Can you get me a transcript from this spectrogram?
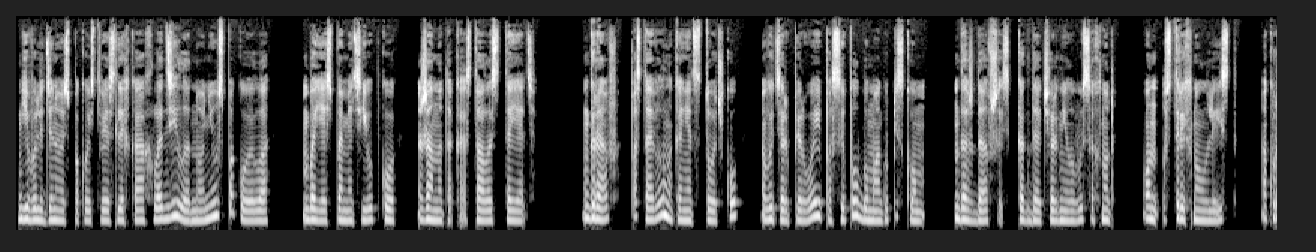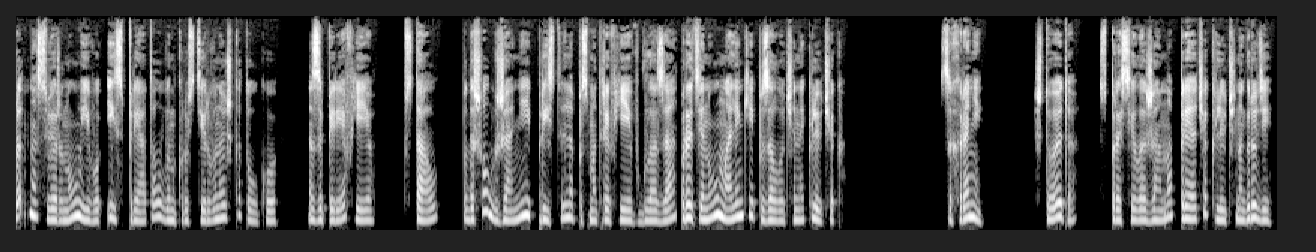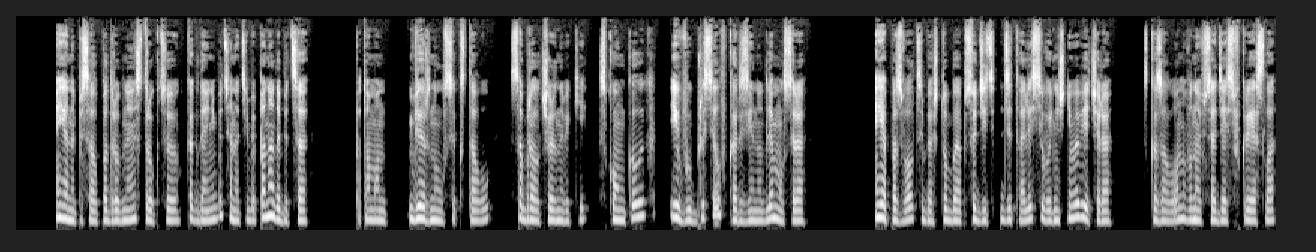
Его ледяное спокойствие слегка охладило, но не успокоило. Боясь помять юбку, Жанна так и осталась стоять. Граф поставил, наконец, точку, вытер перо и посыпал бумагу песком. Дождавшись, когда чернила высохнут, он встряхнул лист, аккуратно свернул его и спрятал в инкрустированную шкатулку. Заперев ее, встал, подошел к Жанне и, пристально посмотрев ей в глаза, протянул маленький позолоченный ключик. «Сохрани». «Что это?» — спросила Жанна, пряча ключ на груди. Я написал подробную инструкцию. Когда-нибудь она тебе понадобится. Потом он вернулся к столу, собрал черновики, скомкал их и выбросил в корзину для мусора. «Я позвал тебя, чтобы обсудить детали сегодняшнего вечера», — сказал он, вновь садясь в кресло.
